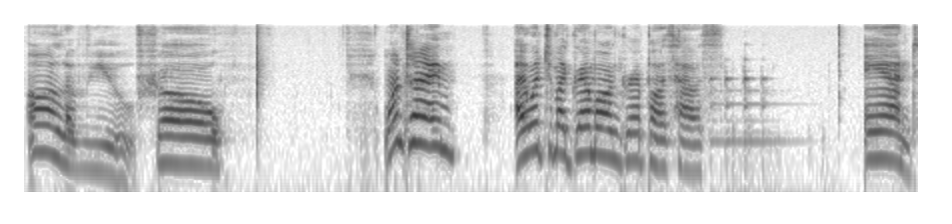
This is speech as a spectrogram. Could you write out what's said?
all of you. So, one time I went to my grandma and grandpa's house, and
